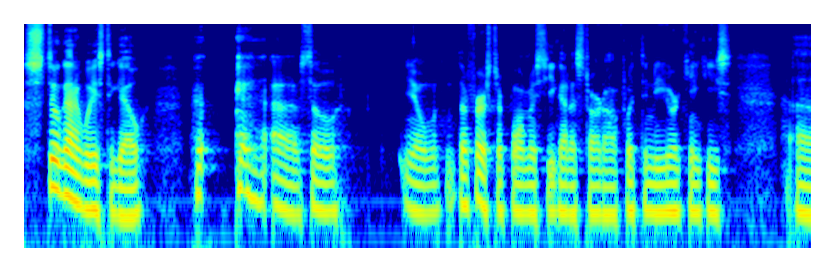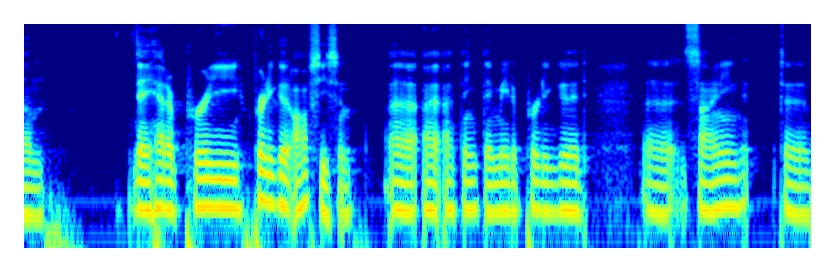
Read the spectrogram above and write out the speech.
still got a ways to go. uh, so, you know, the first and foremost, you got to start off with the New York Yankees. Um, they had a pretty pretty good offseason. Uh, I, I think they made a pretty good uh, signing to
